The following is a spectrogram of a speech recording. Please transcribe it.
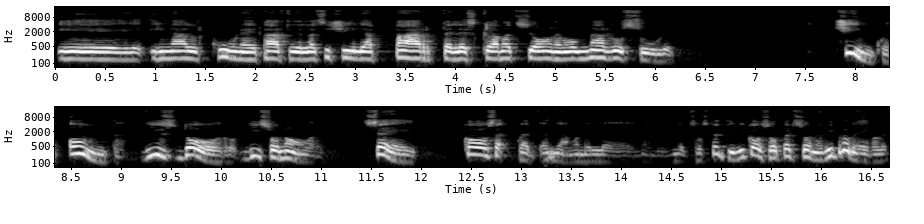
in alcune parti della Sicilia parte l'esclamazione un arrossure. 5. Onta, disdoro, disonore. 6 cosa, andiamo nel, nel, nel sostantivi, cosa o persona riprovevole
